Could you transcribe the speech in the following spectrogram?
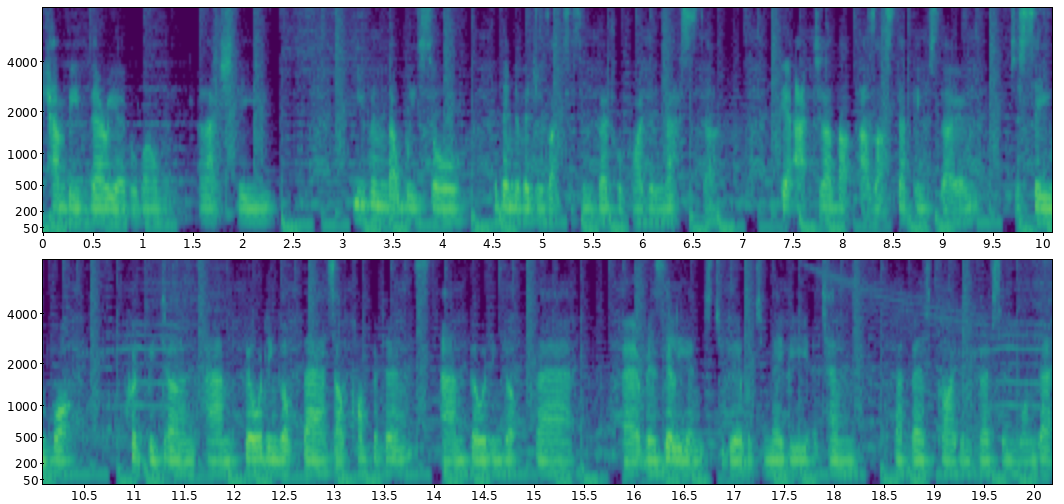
can be very overwhelming. And actually, even that we saw with individuals accessing virtual pride in Leicester, it acted as that, as that stepping stone to see what could be done and building up their self confidence and building up their uh, resilience to be able to maybe attend their first Pride in person one day.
